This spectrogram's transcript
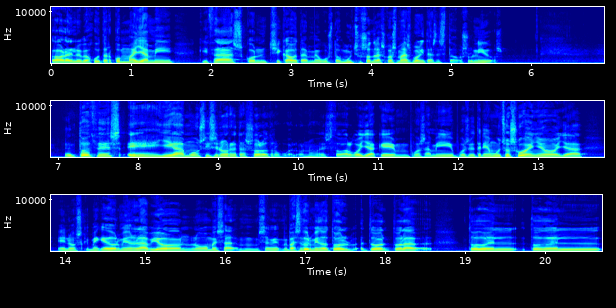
ahora lo voy a juntar con Miami, quizás con Chicago también me gustó mucho, son de las cosas más bonitas de Estados Unidos. Entonces eh, llegamos y se nos retrasó el otro vuelo, ¿no? Esto algo ya que, pues a mí, pues yo tenía mucho sueño, ya eh, me quedé dormido en el avión, luego me, me, pasé durmiendo todo el, todo, todo el, todo el,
